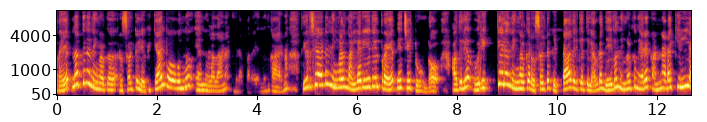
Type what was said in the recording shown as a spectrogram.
പ്രയത്നത്തിന് നിങ്ങൾക്ക് റിസൾട്ട് ലഭിക്കാൻ പോകുന്നു എന്നുള്ളതാണ് ഇവിടെ പറയുന്നത് കാരണം തീർച്ചയായിട്ടും നിങ്ങൾ നല്ല രീതിയിൽ പ്രയത്നിച്ചിട്ടുണ്ടോ? അതിൽ ഒരിക്കലും നിങ്ങൾക്ക് റിസൾട്ട് കിട്ടാതിരിക്കത്തില്ല. അവിടെ ദൈവം നിങ്ങൾക്ക് നേരെ കണ്ണടക്കില്ല.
